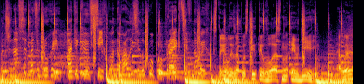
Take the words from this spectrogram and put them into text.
Починався 22-й, так як і у всіх. Планували цілу купу проєктів нових. Встигли запустити власну FBA, але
